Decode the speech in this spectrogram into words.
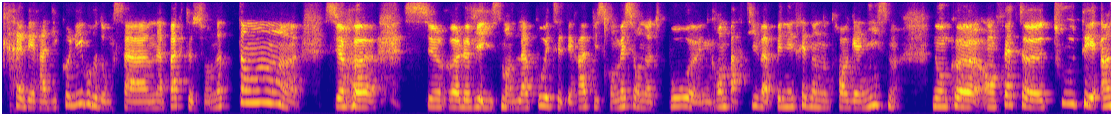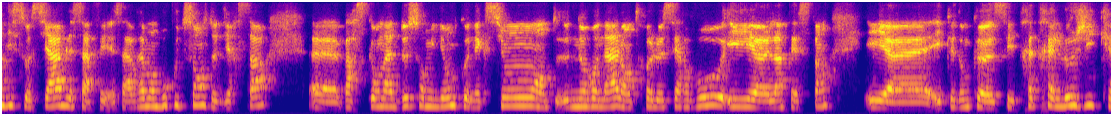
crée des radicaux libres, donc ça a un impact sur notre teint, sur, sur sur le vieillissement de la peau, etc. Puisqu'on met sur notre peau, euh, une grande partie va pénétrer dans notre organisme. Donc, euh, en fait, euh, tout est indissociable. Ça, fait, ça a vraiment beaucoup de sens de dire ça, parce qu'on a 200 millions de connexions neuronales entre le cerveau et l'intestin, et, que donc c'est très, très logique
